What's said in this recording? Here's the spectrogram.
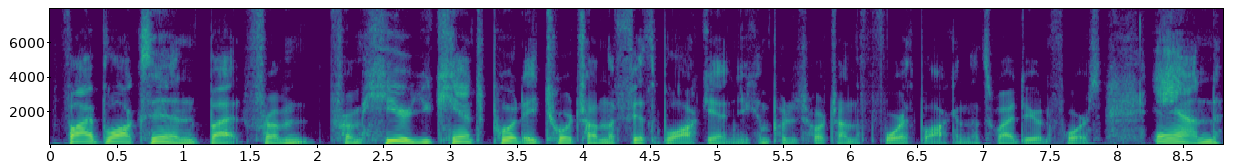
five blocks in but from from here you can't put a torch on the fifth block in. You can put a torch on the fourth block and that's why i do in fours and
